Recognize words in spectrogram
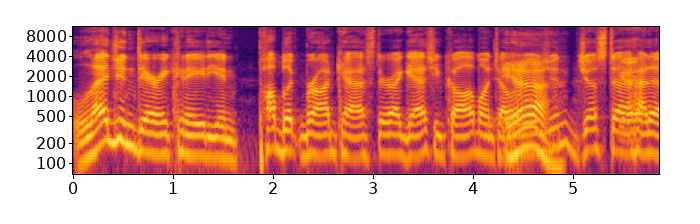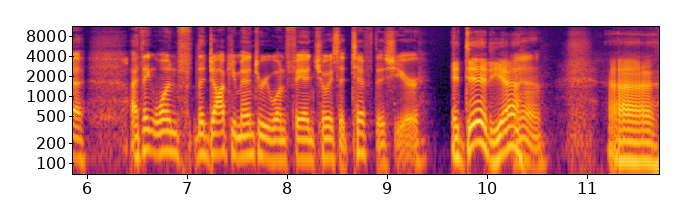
Legendary Canadian public broadcaster, I guess you'd call him on television. Yeah. Just uh, had a, I think one the documentary won fan choice at TIFF this year. It did, yeah. Yeah. Uh,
